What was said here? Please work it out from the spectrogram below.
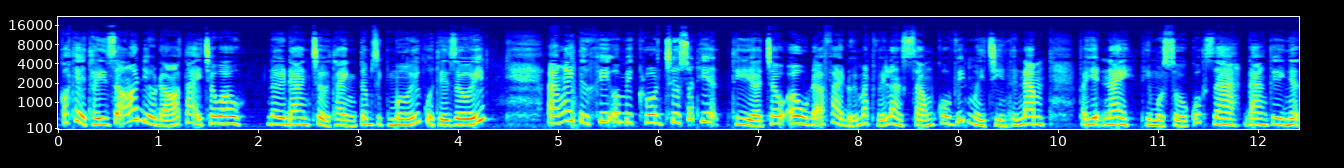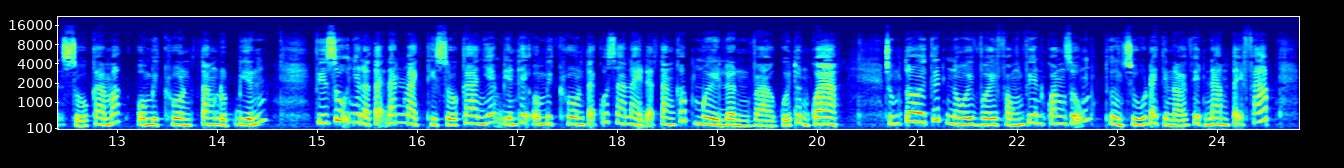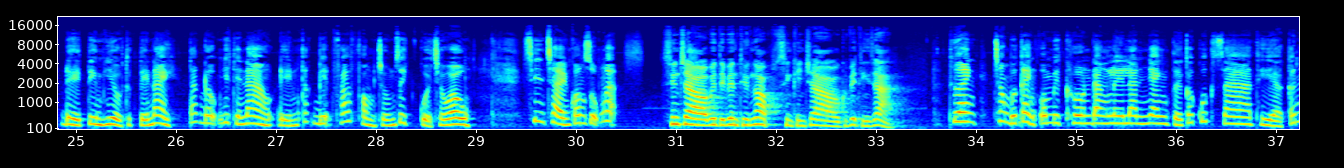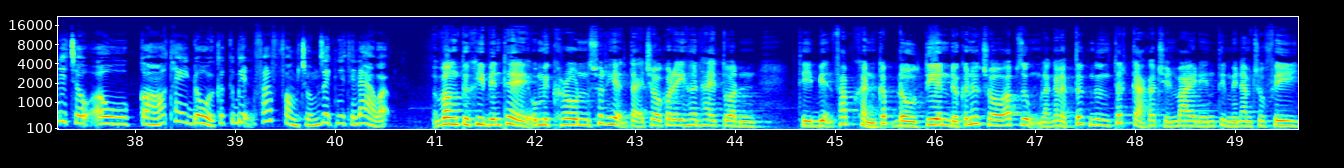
Có thể thấy rõ điều đó tại châu Âu, nơi đang trở thành tâm dịch mới của thế giới. À, ngay từ khi Omicron chưa xuất hiện thì à, châu Âu đã phải đối mặt với làn sóng COVID-19 thứ năm và hiện nay thì một số quốc gia đang ghi nhận số ca mắc Omicron tăng đột biến. Ví dụ như là tại Đan Mạch thì số ca nhiễm biến thể Omicron tại quốc gia này đã tăng gấp 10 lần vào cuối tuần qua. Chúng tôi kết nối với phóng viên Quang Dũng, thường trú Đài tiếng nói Việt Nam tại Pháp để tìm hiểu thực tế này tác động như thế nào đến các biện pháp phòng chống dịch của châu Âu. Xin chào anh Quang Dũng ạ. Xin chào biên tập viên Thúy Ngọc, xin kính chào quý vị thính giả. Thưa anh, trong bối cảnh Omicron đang lây lan nhanh tới các quốc gia thì à, các nước châu Âu có thay đổi các cái biện pháp phòng chống dịch như thế nào ạ? Vâng, từ khi biến thể Omicron xuất hiện tại châu Âu đây hơn 2 tuần thì biện pháp khẩn cấp đầu tiên được các nước châu Âu áp dụng là ngay lập tức ngưng tất cả các chuyến bay đến từ miền Nam châu Phi.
